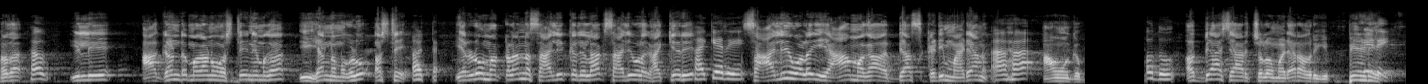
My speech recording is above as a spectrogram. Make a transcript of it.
ಹೌದಾ? ಹೌದು. ಇಲ್ಲಿ ಆ ಗಂಡ ಮಗನು ಅಷ್ಟೇ ನಿಮ್ಗ ಈ ಹೆಣ್ಣು ಮಗಳು ಅಷ್ಟೇ. ಎರಡು ಎರಡೂ ಮಕ್ಕಳನ್ನ ಸಾಲಿ ಕಲಿಲಾಕ್ ಸಾಲಿ ಒಳಗೆ ಹಾಕ್ಯಾರಿ. ಹಾಕ್ಯಾರಿ. ಸಾಲಿ ಒಳಗೆ ಯಾವ ಮಗ ಅಭ್ಯಾಸ ಕಡಿಮೆ ಮಾಡ್ಯಾನ? ಆಹಾ. ಅವಾಗ ಹೌದು. ಅಭ್ಯಾಸ ಯಾರು ಚಲೋ ಮಾಡ್ಯಾರ? ಅವರಿಗೆ ಪೇಡೆ ಎರಡು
